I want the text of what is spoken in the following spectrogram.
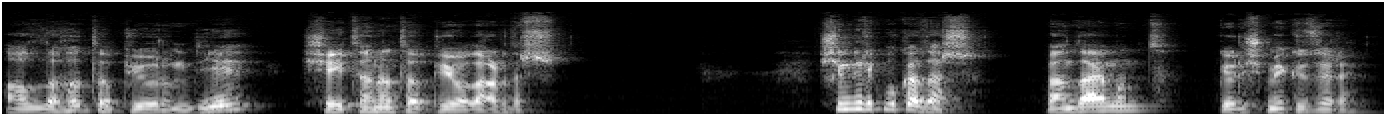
Allah'a tapıyorum diye şeytana tapıyorlardır. Şimdilik bu kadar. Ben Diamond, görüşmek üzere.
